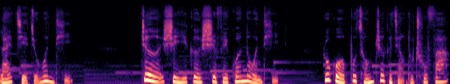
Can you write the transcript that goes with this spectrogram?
来解决问题。这是一个是非观的问题。如果不从这个角度出发，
